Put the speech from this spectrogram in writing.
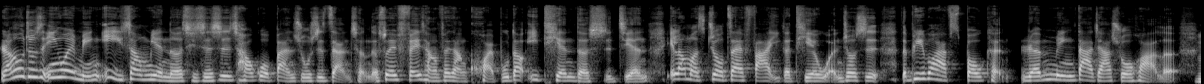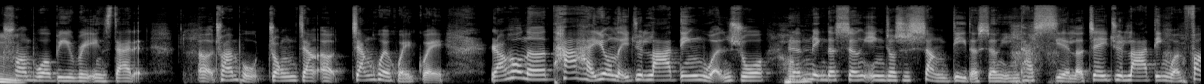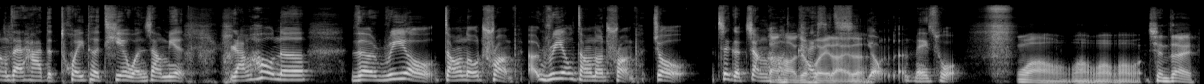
然后就是因为民意上面呢，其实是超过半数是赞成的，所以非常非常快，不到一天的时间，Elon Musk 就在发一个贴文，就是 The people have spoken，人民大家说话了，Trump will be reinstated，呃，川普终将呃将会回归。然后呢，他还用了一句拉丁文说，人民的声音就是上帝的声音。他写了这一句拉丁文放在他的推特贴文上面，然后呢。The real Donald Trump，呃，real Donald Trump，就这个账号就回来了，用了，没错。哇哇哇哇哇！现在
